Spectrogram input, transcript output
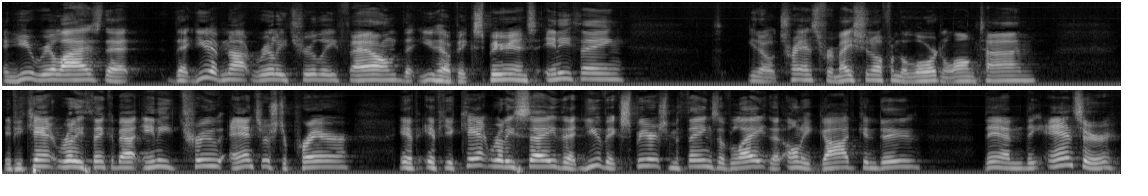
and you realize that, that you have not really truly found that you have experienced anything you know, transformational from the Lord in a long time, if you can't really think about any true answers to prayer, if, if you can't really say that you've experienced some things of late that only God can do, then the answer,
